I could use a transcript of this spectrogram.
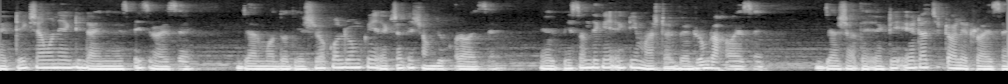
এর ঠিক সামনে একটি ডাইনিং স্পেস রয়েছে, যার মধ্য দিয়ে সকল রুমকে একসাথে সংযোগ করা হয়েছে। এর পিছন দিকে একটি মাস্টার বেডরুম রাখা হয়েছে, যার সাথে একটি অ্যাটাচ টয়লেট রয়েছে।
